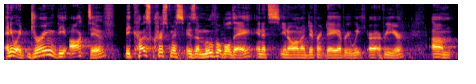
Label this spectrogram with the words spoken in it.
Anyway, during the octave, because Christmas is a movable day, and it's you know on a different day every week or every year, um,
